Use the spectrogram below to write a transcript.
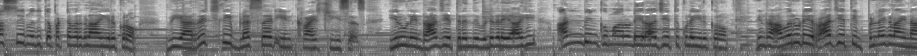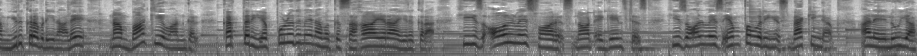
ஆசீர்வதிக்கப்பட்டவர்களாய் இருக்கிறோம். We are richly blessed in Christ Jesus இருளின் ராஜ்யத்திலிருந்து விடுதலையாகி அன்பின் குமாருடைய ராஜ்யத்துக்குள்ளே இருக்கிறோம். இன்று அவருடைய ராஜ்யத்தின் பிள்ளைகளாய் நாம் இருக்கிறபடினாலே நாம் பாக்கியவான்கள். கர்த்தர் எப்பொழுதுமே நமக்கு சகாயராய் இருக்கிறார். He is always for us not against us he is always empowering us backing up hallelujah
